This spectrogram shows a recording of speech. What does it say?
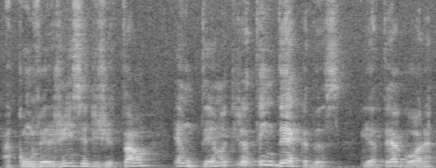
A convergência digital é um tema que já tem décadas e até agora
